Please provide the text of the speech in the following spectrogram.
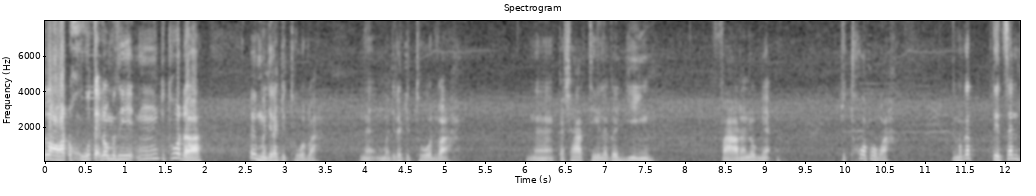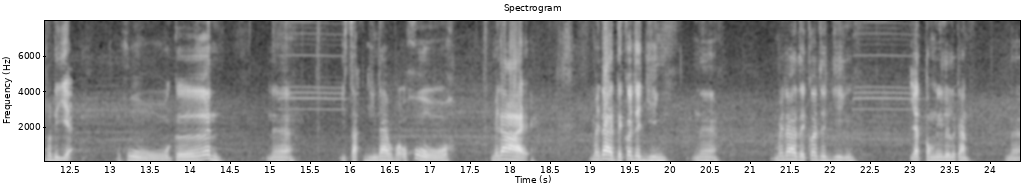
หลอดโอ้โหเตะลงไปทีจุดโทษเหรอ เอ้ยเหมือนจะได้จุดโทษว่ะนะเหมือนจะได้จุดโทษว่ะนะกระชากทีแล้วก็ยิงฟาวนั้นลูกเนี้ยจุดโทษปะวะมันก็ติดเส้นพอดีอะโอ้โหเกินนะอีซักยิงได้บอกโอ้โห ไม่ได้ ไม่ได้แต่ก็จะยิงนะไม่ได้แต่ก็จะยิง ยัดตรงนี้เลยแล้วกันนะ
